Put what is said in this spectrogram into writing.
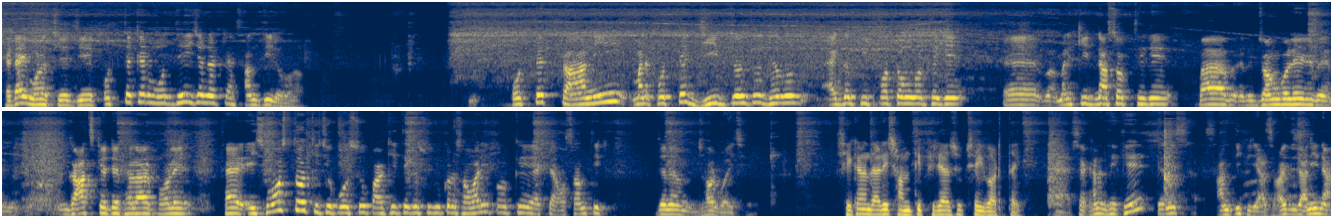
সেটাই মনে হচ্ছে যে প্রত্যেকের মধ্যেই যেন একটা শান্তির অভাব। প্রত্যেক প্রাণী মানে প্রত্যেক জীবজন্তু ধরুন একদম কীটপতঙ্গ থেকে মানে কীটনাশক থেকে বা জঙ্গলের গাছ কেটে ফেলার ফলে হ্যাঁ এই সমস্ত কিছু পশু পাখি থেকে শুরু করে সবারই পক্ষে একটা অশান্তির যেন ঝড় বইছে। সেখানে দাঁড়িয়ে শান্তি ফিরে আসুক সেই বার্তায়। হ্যাঁ সেখানে থেকে যেন শান্তি ফিরে আসে। হয়তো জানি না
